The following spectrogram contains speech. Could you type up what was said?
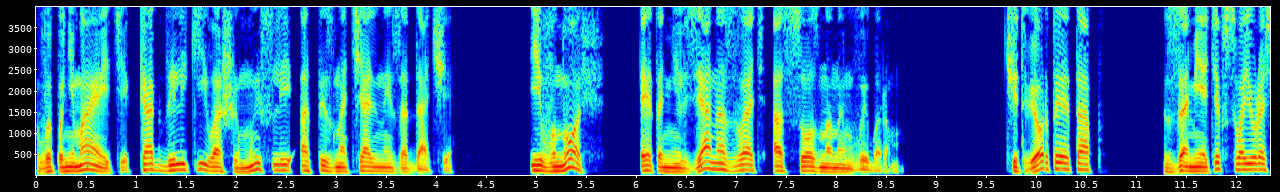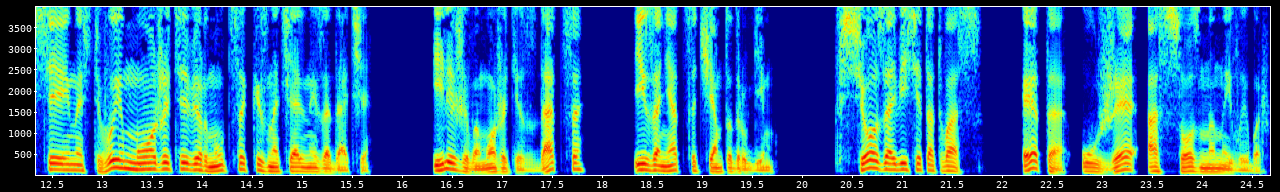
Вы понимаете, как далеки ваши мысли от изначальной задачи. И вновь это нельзя назвать осознанным выбором. Четвертый этап. Заметив свою рассеянность, вы можете вернуться к изначальной задаче или же вы можете сдаться и заняться чем-то другим. Все зависит от вас. Это уже осознанный выбор.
